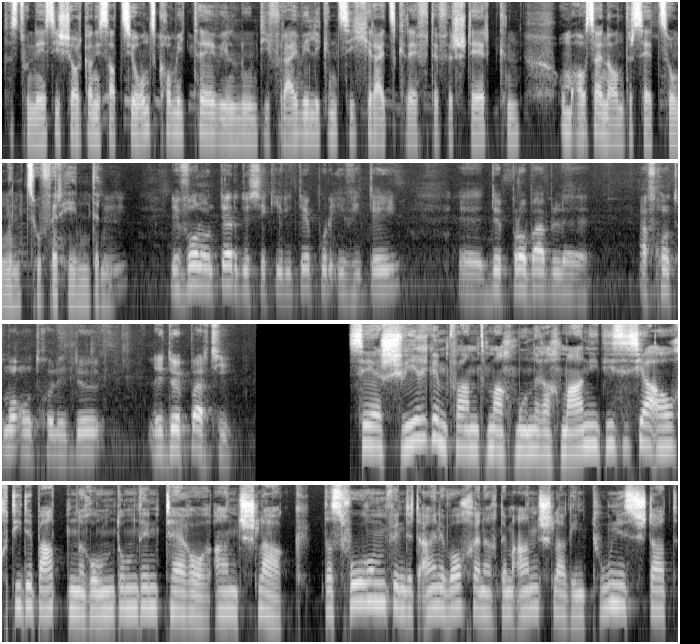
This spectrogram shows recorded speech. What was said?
Das tunesische Organisationskomitee will nun die freiwilligen Sicherheitskräfte verstärken, um Auseinandersetzungen zu verhindern. Les volontaires de sécurité pour éviter euh, de probables affrontements entre les deux, les deux parties. Sehr schwierig empfand Mahmoud Rahmani dieses Jahr auch die Debatten rund um den Terroranschlag. Das Forum findet eine Woche nach dem Anschlag in Tunis statt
